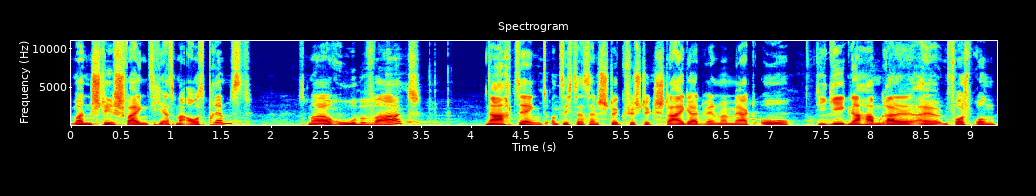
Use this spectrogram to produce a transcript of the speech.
man stillschweigend sich erstmal ausbremst, erstmal Ruhe bewahrt, nachdenkt und sich das dann Stück für Stück steigert, wenn man merkt, oh, die Gegner haben gerade äh, einen Vorsprung,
